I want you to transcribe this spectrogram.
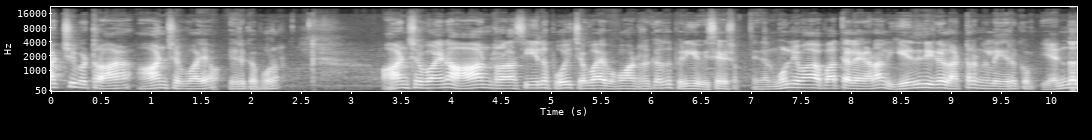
ஆட்சி பெற்ற ஆண் செவ்வாயாக இருக்க போகிறார் ஆண் செவ்வாய்னா ஆண் ராசியில் போய் செவ்வாய் பகவான் இருக்கிறது பெரிய விசேஷம். இதன் மூலியமாக பார்த்தாலேயானால் எதிரிகள் அற்ற நிலை இருக்கும். எந்த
